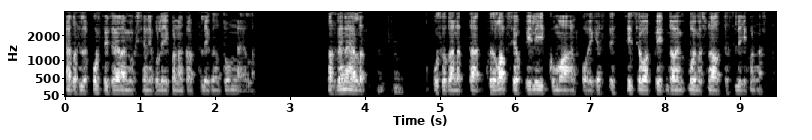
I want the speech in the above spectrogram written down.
ja sille positiivisia elämyksiä niin liikunnan kautta liikuntatunneilla. Taas Venäjällä uskotaan, että kun se lapsi oppii liikkumaan oikeasti, siis se oppii voi myös nauttia sitä liikunnasta.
